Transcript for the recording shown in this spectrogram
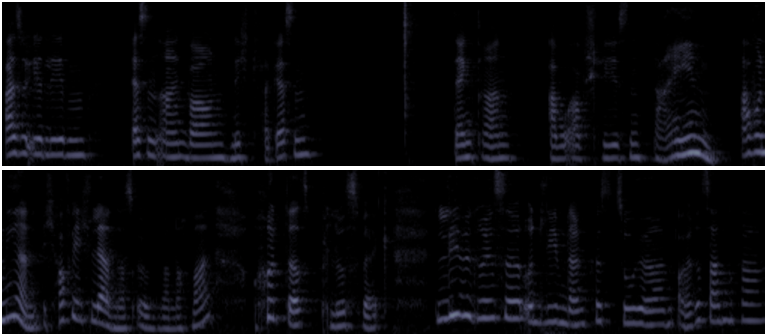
Also ihr Leben, Essen einbauen, nicht vergessen. Denkt dran, Abo abschließen. Nein, abonnieren. Ich hoffe, ich lerne das irgendwann nochmal. Und das Plus weg. Liebe Grüße und lieben Dank fürs Zuhören. Eure Sandra.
